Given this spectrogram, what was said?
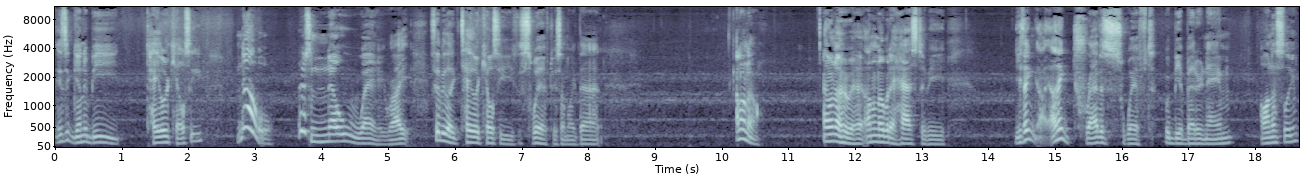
is it gonna be Taylor Kelce? No, there's no way, right? It's gonna be like Taylor Kelce Swift or something like that. I don't know. I don't know who it. Ha- I don't know, but it has to be. Do you think? I think Travis Swift would be a better name, honestly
